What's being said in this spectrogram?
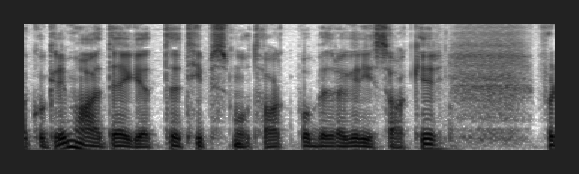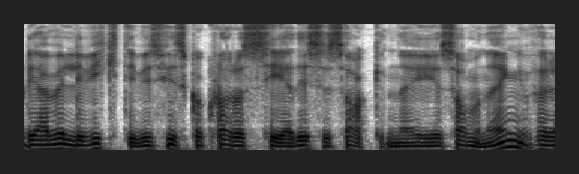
Økokrim har et eget tipsmottak på bedragerisaker. For det er veldig viktig hvis vi skal klare å se disse sakene i sammenheng. For,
